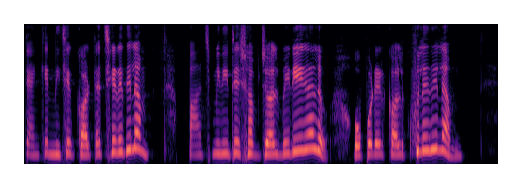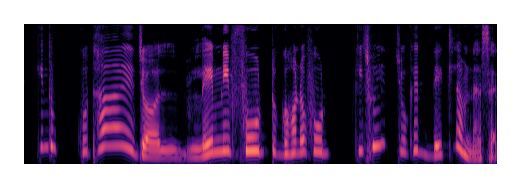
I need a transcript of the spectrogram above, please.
ট্যাঙ্কের নিচের কলটা ছেড়ে দিলাম। পাঁচ মিনিটে সব জল বেরিয়ে গেল ওপরের কল খুলে দিলাম। কিন্তু কোথায় জল? এমনি ফুট ঘন ফুট। কিছুই চোখে দেখলাম না, স্যার।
